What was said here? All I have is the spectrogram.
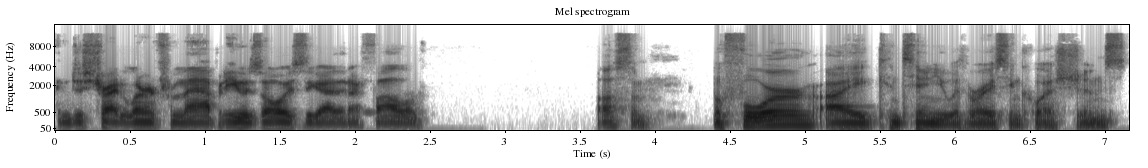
and just try to learn from that. But he was always the guy that I followed. Awesome. Before I continue with racing questions,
